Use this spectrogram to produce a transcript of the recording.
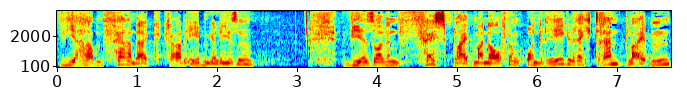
Wir haben ferner gerade eben gelesen, wir sollen festbleiben an der Hoffnung und regelrecht dranbleiben,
